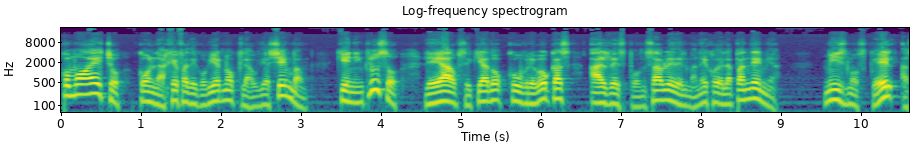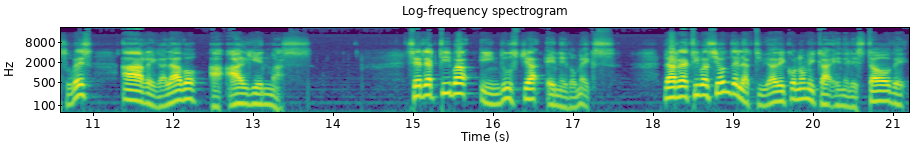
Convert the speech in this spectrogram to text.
como ha hecho con la jefa de gobierno Claudia Sheinbaum, quien incluso le ha obsequiado cubrebocas al responsable del manejo de la pandemia, mismos que él, a su vez, ha regalado a alguien más. Se reactiva industria en Edomex. La reactivación de la actividad económica en el estado de,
